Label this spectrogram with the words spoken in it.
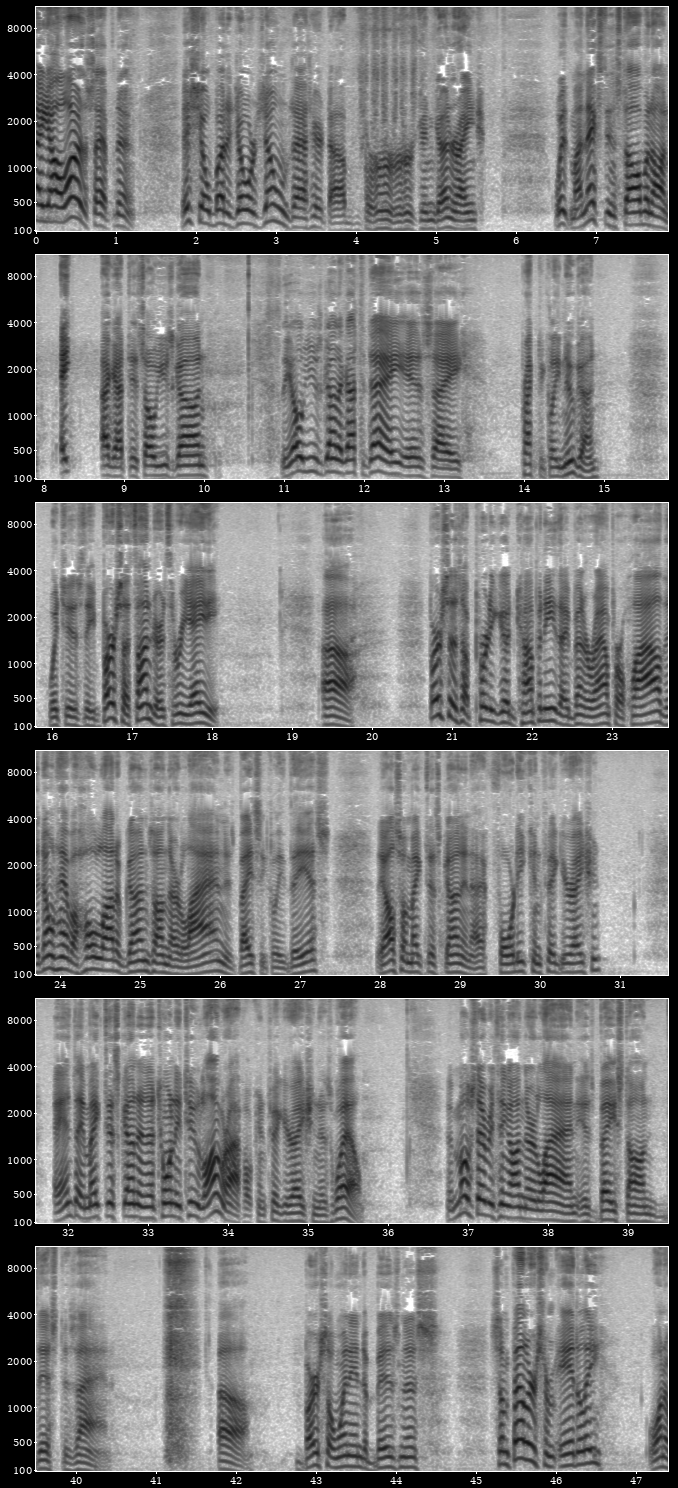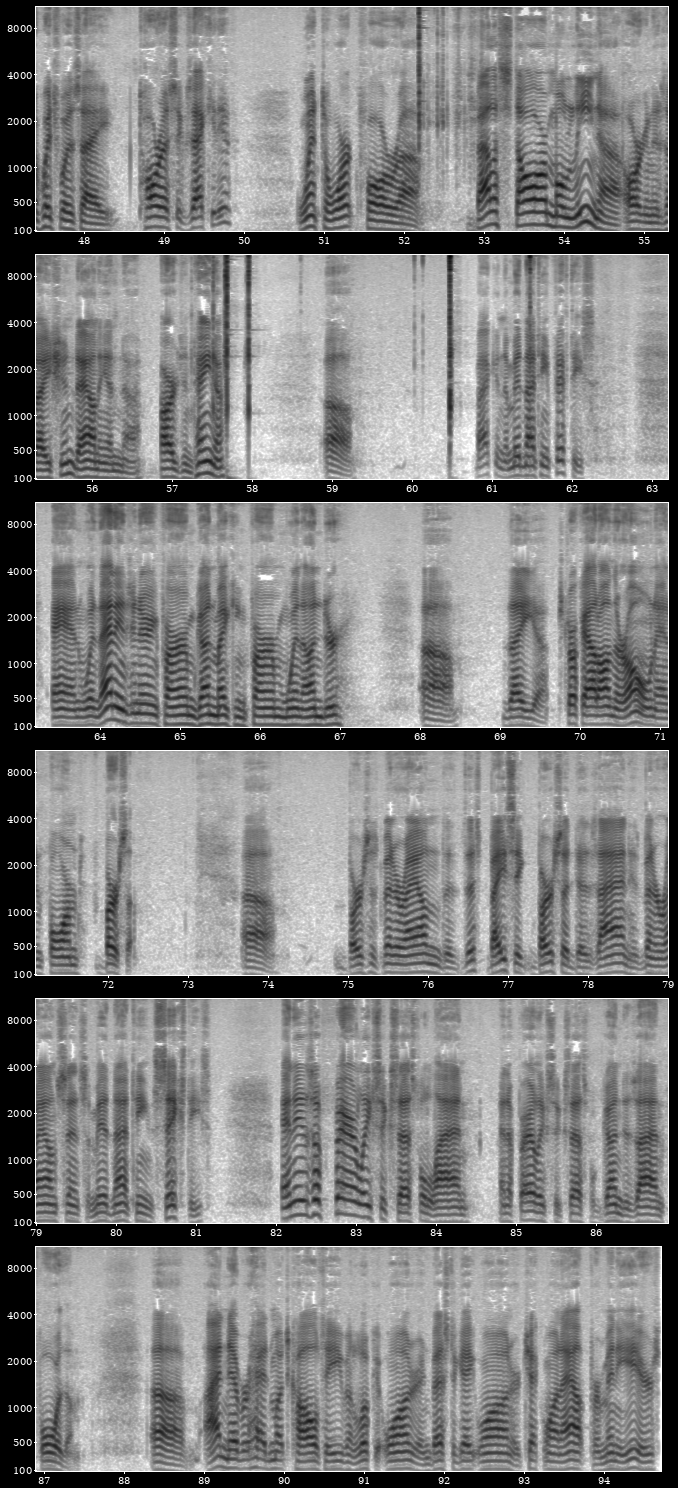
How y'all are this afternoon? Is your buddy George Jones out here at the Virgin Gun Range with my next installment on eight. I got this old used gun. The old used gun I got today is a practically new gun, which is the Bersa Thunder 380. Uh, Bersa is a pretty good company. They've been around for a while. They don't have a whole lot of guns on their line. It's basically this. They also make this gun in a 40 configuration. And they make this gun in a 22 long rifle configuration as well. And most everything on their line is based on this design. Uh, Bersa went into business. Some fellers from Italy, one of which was a Taurus executive, went to work for uh, Ballester Molina organization down in uh, Argentina uh, back in the mid 1950s. And when that engineering firm, gun making firm, went under, uh, they uh, struck out on their own and formed Bersa. Uh, Bersa's been around, this basic Bersa design has been around since the mid 1960s and is a fairly successful line and a fairly successful gun design for them. Uh, I never had much call to even look at one or investigate one or check one out for many years.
